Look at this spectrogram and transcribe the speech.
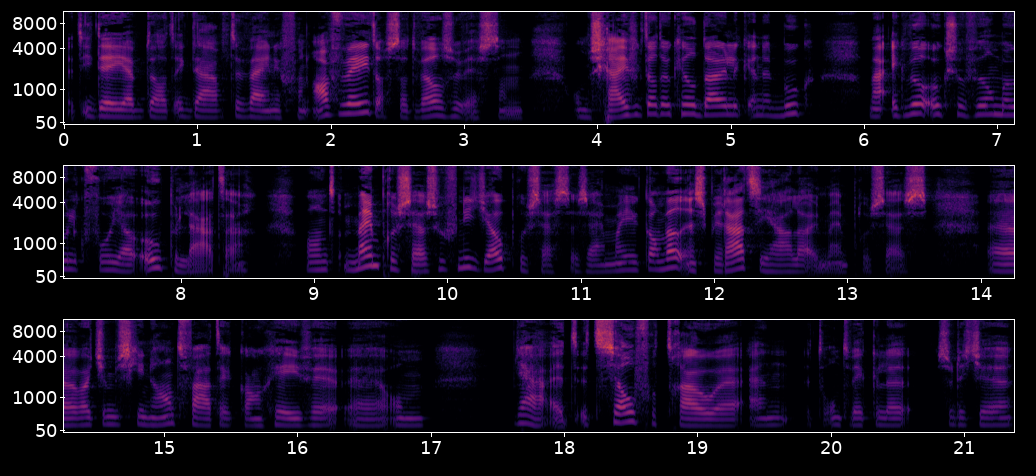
het idee heb dat ik daar te weinig van af weet. Als dat wel zo is, dan omschrijf ik dat ook heel duidelijk in het boek. Maar ik wil ook zoveel mogelijk voor jou openlaten. Want mijn proces hoeft niet jouw proces te zijn, maar je kan wel inspiratie halen uit mijn proces. Uh, wat je misschien handvaten kan geven uh, om ja, het, het zelfvertrouwen en te ontwikkelen, zodat je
